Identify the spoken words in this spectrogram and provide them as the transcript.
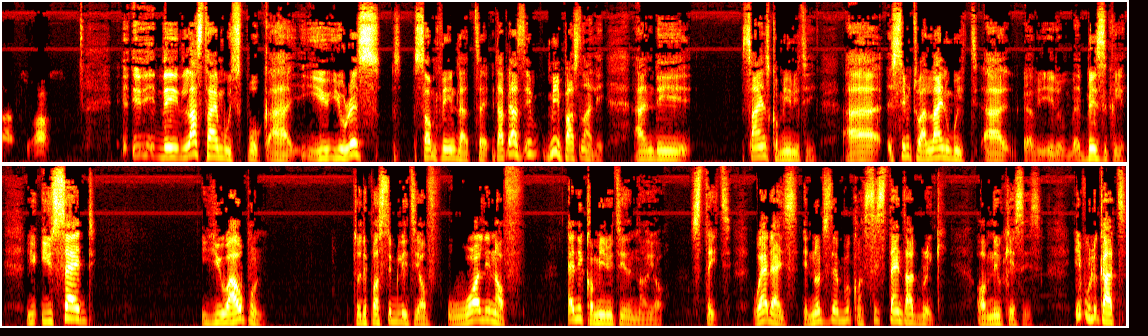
uh, to us. the last time we spoke, uh, you you raised something that uh, it appears me personally and the science community uh, seem to align with. Uh, uh, you know, basically, you, you said you are open to the possibility of walling off any community in your state where there is a noticeable, consistent outbreak of new cases. If we look at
